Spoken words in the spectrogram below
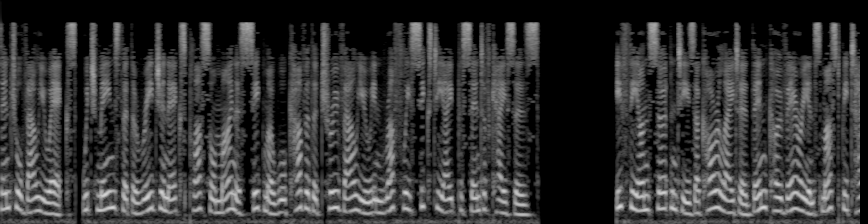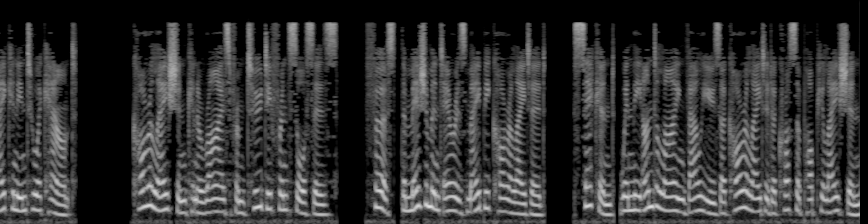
central value x, which means that the region x plus or minus sigma will cover the true value in roughly 68% of cases. If the uncertainties are correlated then covariance must be taken into account. Correlation can arise from two different sources. First, the measurement errors may be correlated. Second, when the underlying values are correlated across a population,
